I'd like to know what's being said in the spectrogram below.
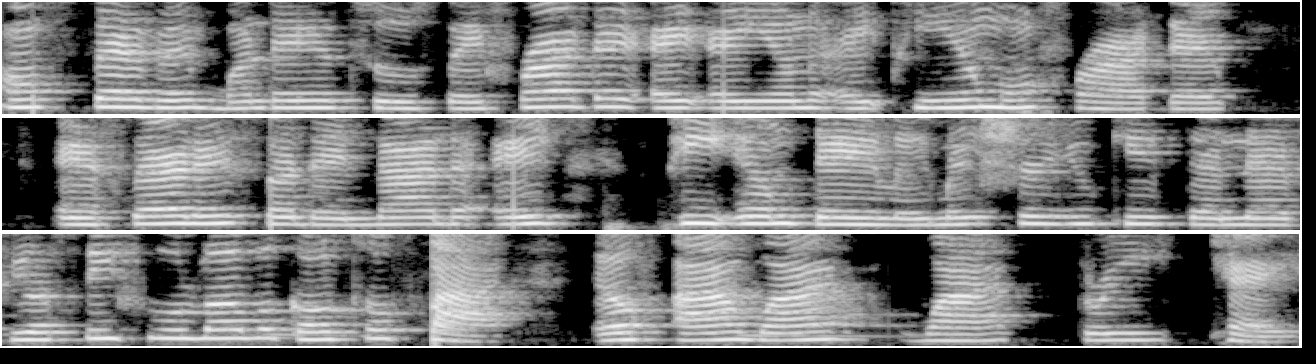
on 7, Monday and Tuesday, Friday, 8 a.m. to 8 p.m. on Friday, and Saturday, Sunday, 9 to 8 p.m. daily. Make sure you get that. Now, if you're a seafood lover, go to 5, F I Y Y 3K.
